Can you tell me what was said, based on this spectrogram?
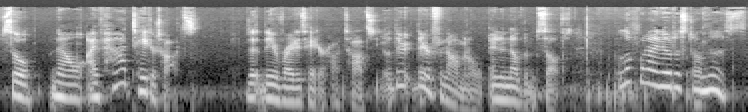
So now I've had tater tots the, the Ore-Ida Tater Hot Tots. You know, they're, they're phenomenal in and of themselves. But look what I noticed on this.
